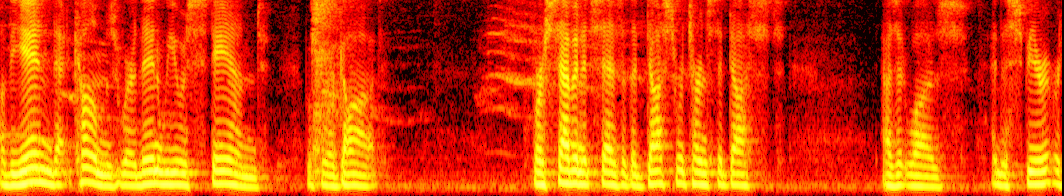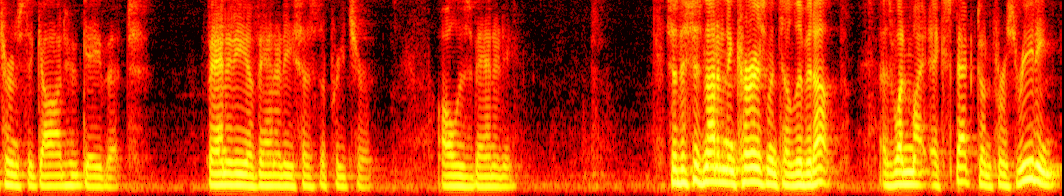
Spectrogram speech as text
of the end that comes where then we will stand before god. Verse 7 it says that the dust returns to dust as it was and the spirit returns to god who gave it. Vanity of vanity says the preacher. All is vanity so, this is not an encouragement to live it up, as one might expect on first reading,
